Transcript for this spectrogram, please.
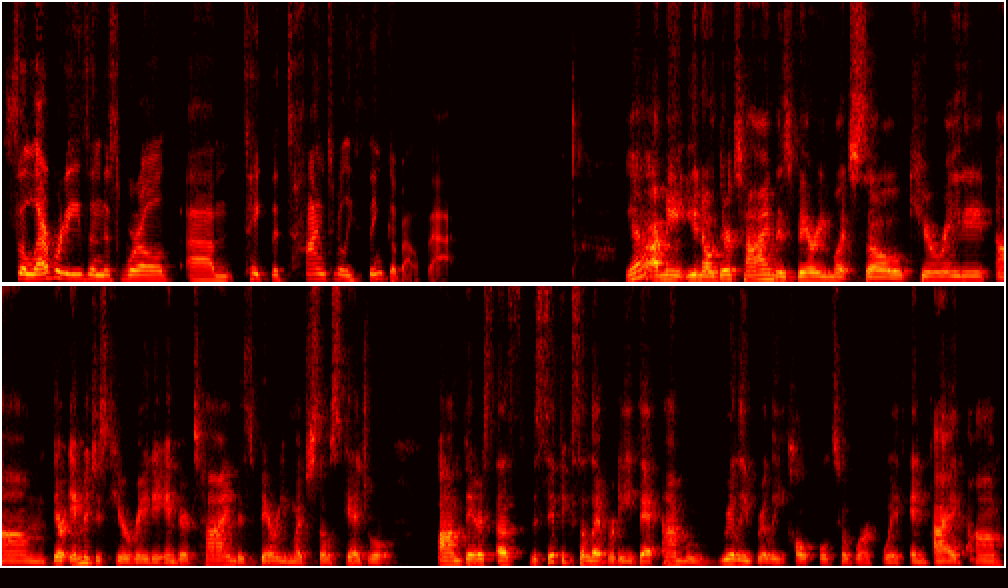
celebrities in this world um, take the time to really think about that. Yeah, I mean, you know, their time is very much so curated. Um, their image is curated, and their time is very much so scheduled. Um, there's a specific celebrity that I'm really, really hopeful to work with, and I, um,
